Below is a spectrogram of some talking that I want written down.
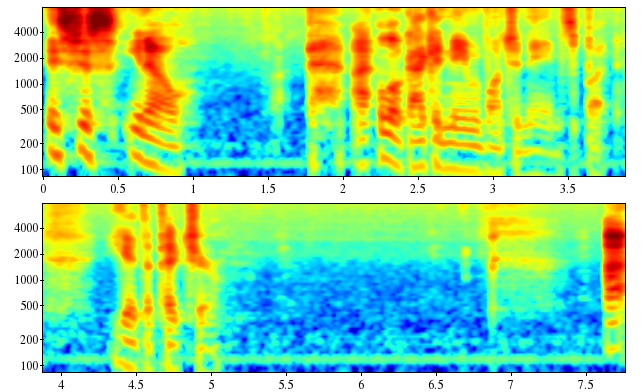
it's just, you know, I, look, I could name a bunch of names, but you get the picture. I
